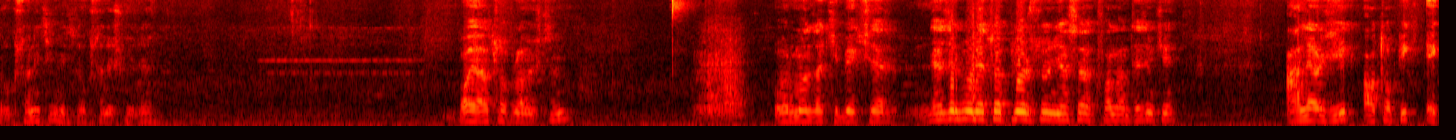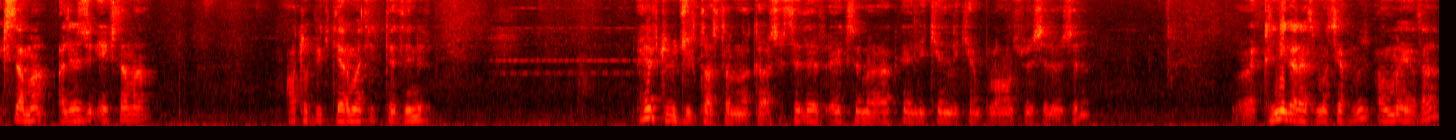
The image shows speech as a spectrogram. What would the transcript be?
92 miydi, 93 müydü? Bayağı toplamıştım. Ormandaki bekçiler nedir böyle topluyorsun yasak falan dedim ki alerjik atopik eksema alerjik eksema atopik dermatit de denir. Her türlü cilt hastalığına karşı sedef, eksema, akne, liken, liken, plans vesaire vesaire. Klinik araştırması yapılmış. Almanya'da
